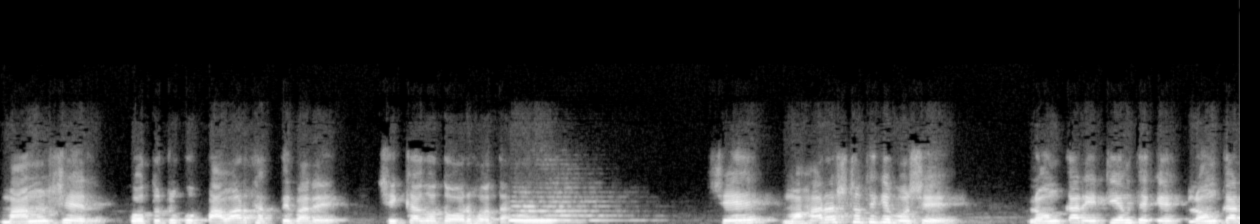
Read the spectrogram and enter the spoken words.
মানুষের কতটুকু পাওয়ার থাকতে পারে, শিক্ষাগত অর্হতা? সে মহারাষ্ট্র থেকে বসে লঙ্কার এটিএম থেকে, লঙ্কার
